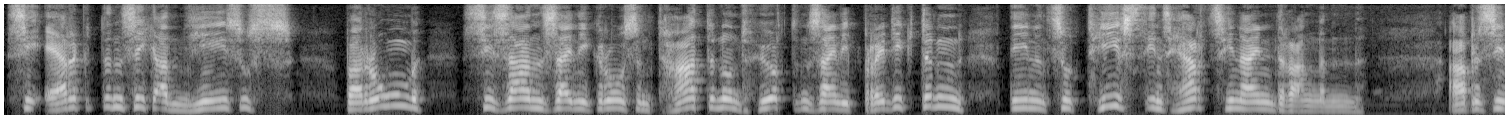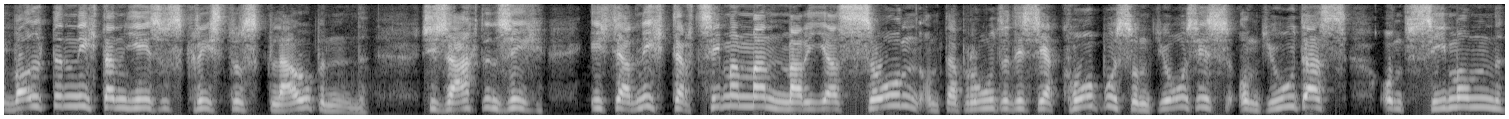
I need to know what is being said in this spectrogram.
Sie ärgerten sich an Jesus. Warum? Sie sahen seine großen Taten und hörten seine Predigten, die ihnen zutiefst ins Herz hineindrangen. Aber sie wollten nicht an Jesus Christus glauben. Sie sagten sich, ist er nicht der Zimmermann, Marias Sohn und der Bruder des Jakobus und Josis und Judas und Simon?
